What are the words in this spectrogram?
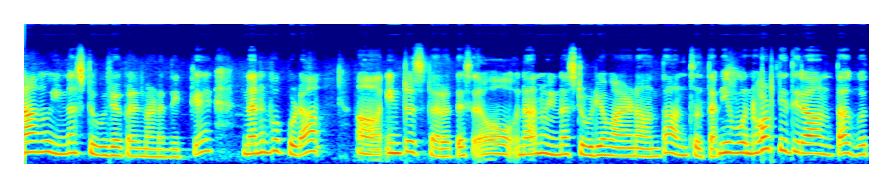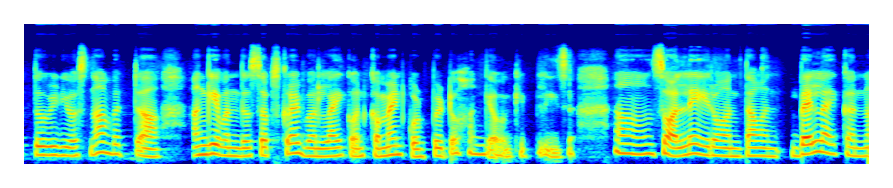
ನಾನು ಇನ್ನಷ್ಟು ವಿಡಿಯೋಗಳು ಮಾಡೋದಕ್ಕೆ ನನಗೂ ಕೂಡ ಇಂಟ್ರೆಸ್ಟ್ ಬರುತ್ತೆ. ಸೊ ನಾನು ಇನ್ನಷ್ಟು ವಿಡಿಯೋ ಮಾಡೋಣ ಅಂತ ಅನಿಸುತ್ತೆ. ನೀವು ನೋಡ್ತಿದ್ದೀರಾ ಅಂತ ಗೊತ್ತು ವಿಡಿಯೋಸ್ನ, ಬಟ್ ಹಂಗೆ ಒಂದು ಸಬ್ಸ್ಕ್ರೈಬ್, ಒಂದು ಲೈಕ್, ಒಂದು ಕಮೆಂಟ್ ಕೊಟ್ಬಿಟ್ಟು ಹಾಗೆ ಹೋಗಿ ಪ್ಲೀಸ್ ಸೊ ಅಲ್ಲೇ ಇರೋ ಅಂಥ ಒಂದು ಬೆಲ್ ಐಕನ್ನ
